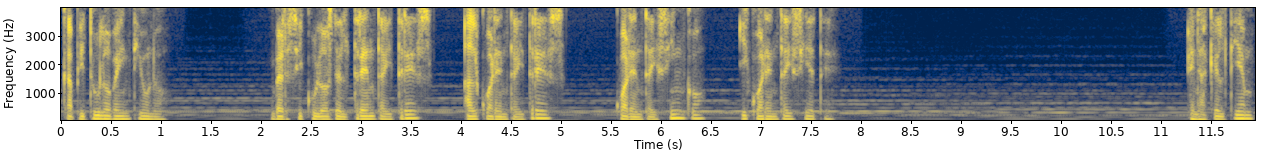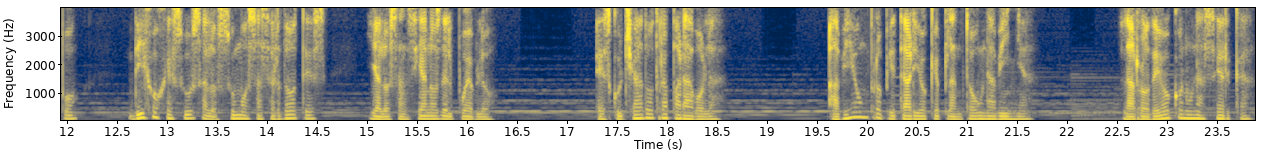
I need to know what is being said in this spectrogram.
capítulo 21, versículos del 33 al 43, 45 y 47. En aquel tiempo, dijo Jesús a los sumos sacerdotes y a los ancianos del pueblo, Escuchad otra parábola. Había un propietario que plantó una viña, la rodeó con una cerca,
